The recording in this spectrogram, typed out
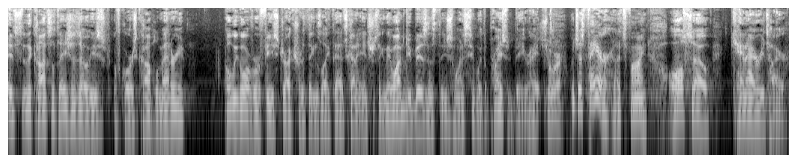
it's the consultation is always, of course, complimentary. But we go over a fee structure, and things like that. It's kind of interesting. They want to do business. They just want to see what the price would be, right? Sure. Which is fair. That's fine. Also, can I retire?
